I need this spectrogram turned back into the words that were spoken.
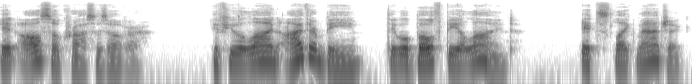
It also crosses over. If you align either beam, they will both be aligned. It's like magic,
